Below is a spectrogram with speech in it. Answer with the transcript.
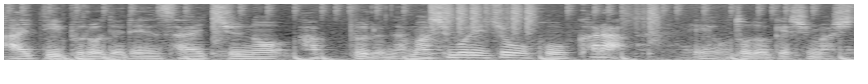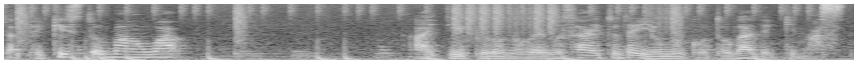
IT プロで連載中の Apple 生絞り情報から、えお届けしましたテキスト版は IT プロのウェブサイトで読むことができます。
